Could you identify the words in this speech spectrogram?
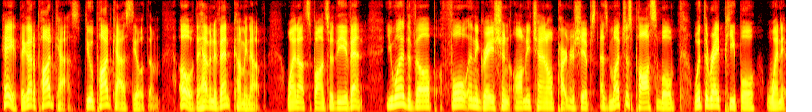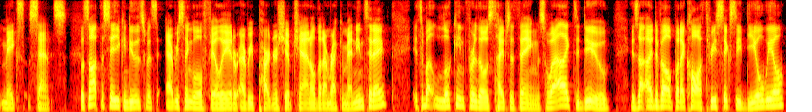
Hey, they got a podcast. Do a podcast deal with them. Oh, they have an event coming up. Why not sponsor the event? You want to develop full integration, omni channel partnerships as much as possible with the right people when it makes sense. It's not to say you can do this with every single affiliate or every partnership channel that I'm recommending today. It's about looking for those types of things. So, what I like to do is I develop what I call a 360 deal wheel,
